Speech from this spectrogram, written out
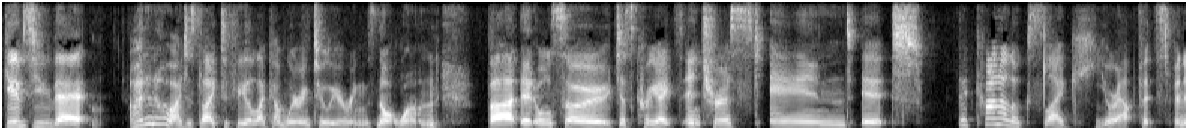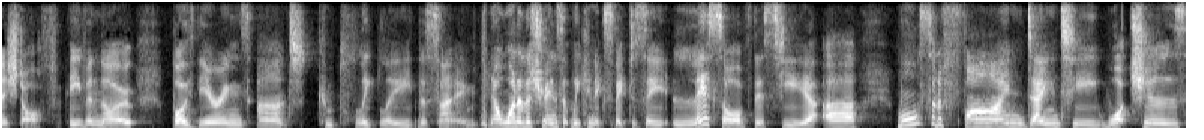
gives you that, I don't know, I just like to feel like I'm wearing two earrings, not one. But it also just creates interest and it it kind of looks like your outfit's finished off, even though both earrings aren't completely the same. Now, one of the trends that we can expect to see less of this year are more sort of fine, dainty watches,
